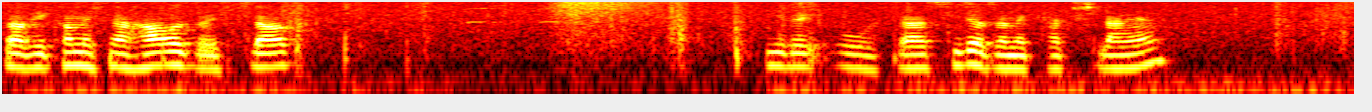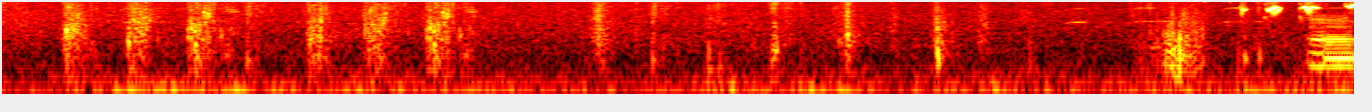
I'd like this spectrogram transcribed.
So, wie komme ich nach Hause? Ich glaube... Oh, da ist wieder so eine Kackschlange. Äh,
